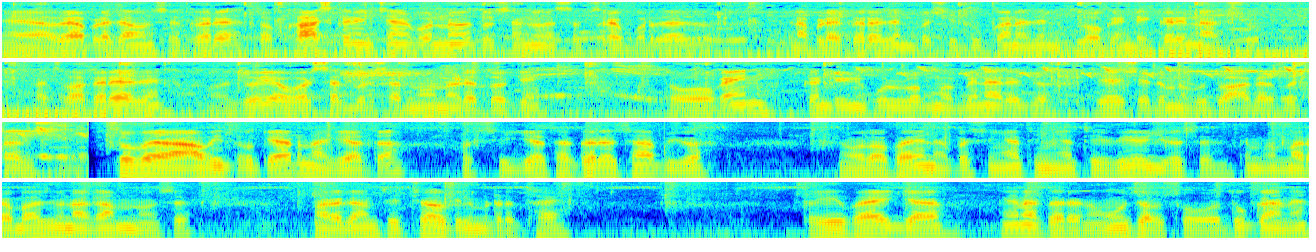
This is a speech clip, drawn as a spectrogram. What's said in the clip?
ને હવે આપણે જવાનું છે ઘરે. તો ખાસ કરીને ચેનલ પર ન હતું ચેનલને સબસ્ક્રાઈબ કરી દેજો. અને આપણે ઘરે જઈને પછી દુકાને જઈને બ્લોગ એન્ડિંગ કરી નાખશું. અથવા ઘરે જઈને. જોઈએ વરસાદ વરસાદ ન નડે તો ક્યાંય. તો કાંઈ નહીં કન્ટિન્યુ ફૂલ બ્લોગમાં બના રહેજો. જે છે તમને બધું આગળ બતાવીશ. તો ભાઈ, આવી તો ક્યારના ગયા હતા પછી ગયા હતા ઘરે ચા પીવા. ઓલા ભાઈને પછી ત્યાંથી ત્યાંથી વી ગયો છે. કે મારા બાજુના ગામનો છે. મારા ગામથી છ કિલોમીટર થાય. તો એ ભાઈ ગયા એના ઘરે હું જાઉં છું દુકાને.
